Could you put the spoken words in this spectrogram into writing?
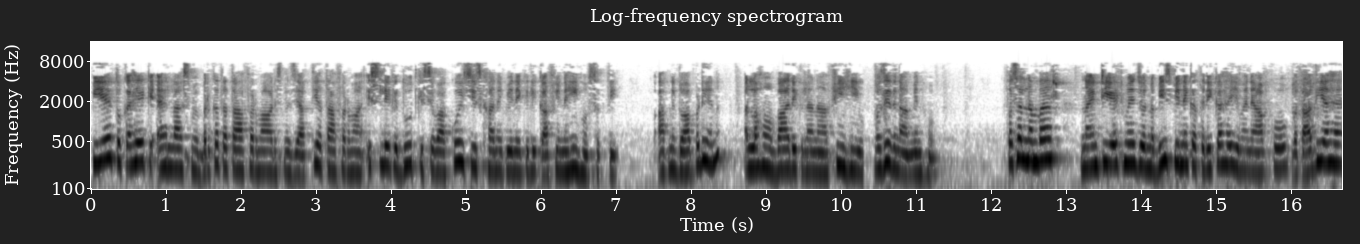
پیے تو کہے کہ اے اللہ اس میں برکت عطا فرما اور اس میں زیادتی عطا فرما۔ اس لیے کہ دودھ کے سوا کوئی چیز کھانے پینے کے لیے کافی نہیں ہو سکتی۔ آپ نے دعا پڑھی ہے نا؟ اللہ بارک لنا فی ہی وزید نامن ہو فصل نمبر نائنٹی ایٹ میں جو نبیز پینے کا طریقہ ہے، یہ میں نے آپ کو بتا دیا ہے۔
